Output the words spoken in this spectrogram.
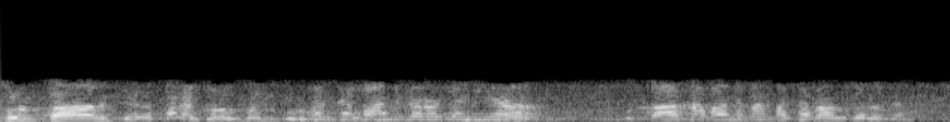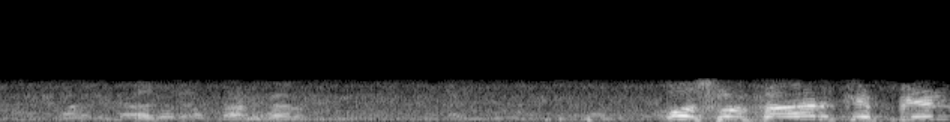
سلطان بند کرو سلطان کے پنڈ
